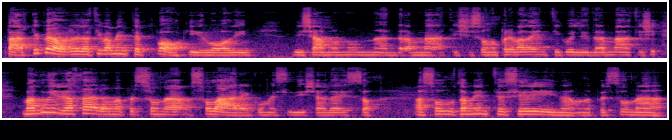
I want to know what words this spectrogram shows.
parti, però relativamente pochi ruoli diciamo non drammatici, sono prevalenti quelli drammatici, ma lui in realtà era una persona solare, come si dice adesso, assolutamente serena, una persona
